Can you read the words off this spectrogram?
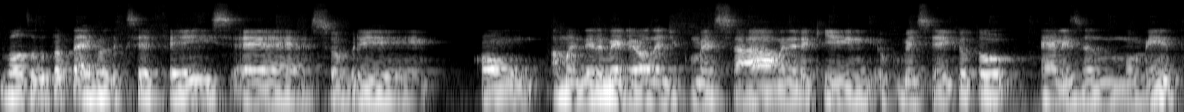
Voltando para a pergunta que você fez é, sobre qual a maneira melhor né, de começar, a maneira que eu comecei, que eu estou realizando no momento.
